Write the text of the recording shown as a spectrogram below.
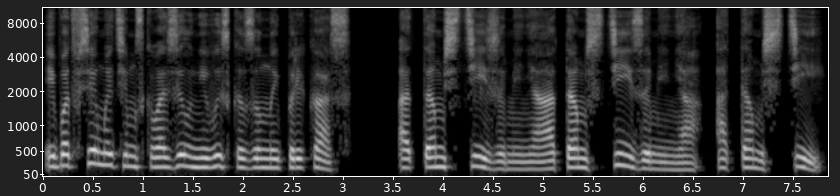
И под всем этим сквозил невысказанный приказ «Отомсти за меня, отомсти за меня, отомсти».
